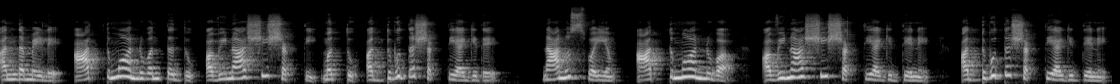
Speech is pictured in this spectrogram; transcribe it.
ಅಂದ ಮೇಲೆ ಆತ್ಮ ಅನ್ನುವಂಥದ್ದು ಅವಿನಾಶಿ ಶಕ್ತಿ ಮತ್ತು ಅದ್ಭುತ ಶಕ್ತಿಯಾಗಿದೆ. ನಾನು ಸ್ವಯಂ ಆತ್ಮ ಅನ್ನುವ ಅವಿನಾಶಿ ಶಕ್ತಿಯಾಗಿದ್ದೇನೆ, ಅದ್ಭುತ ಶಕ್ತಿಯಾಗಿದ್ದೇನೆ.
